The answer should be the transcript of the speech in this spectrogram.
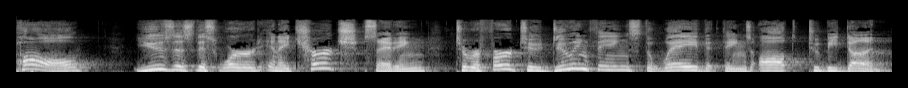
Paul uses this word in a church setting to refer to doing things the way that things ought to be done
